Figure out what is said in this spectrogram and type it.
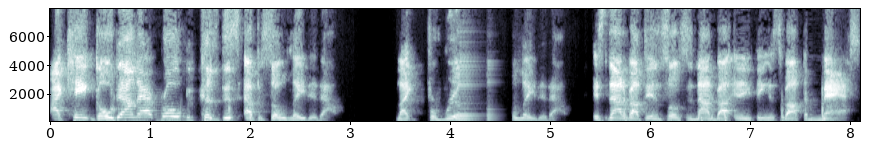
I can't go down that road because this episode laid it out. Like for real laid it out. It's not about the insults, it's not about anything. It's about the mask.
